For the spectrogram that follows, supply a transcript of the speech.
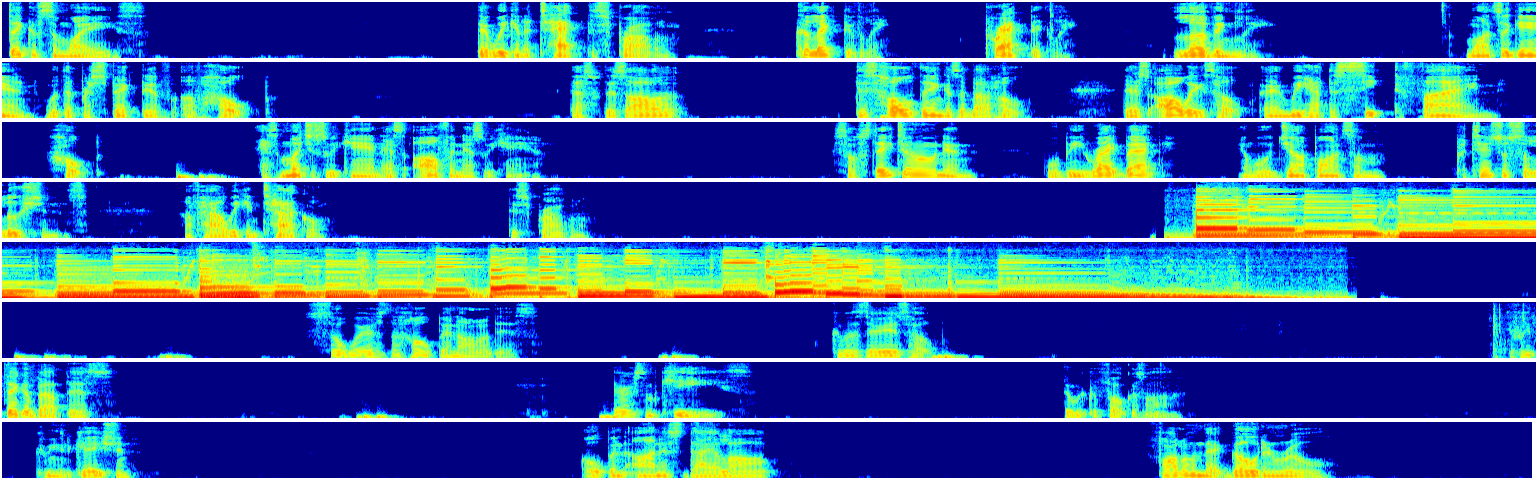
think of some ways that we can attack this problem collectively, practically, lovingly, once again with a perspective of hope. That's what this all this whole thing is about hope. There's always hope, and we have to seek to find hope as much as we can, as often as we can. So stay tuned, and we'll be right back, and we'll jump on some potential solutions of how we can tackle this problem. So, where's the hope in all of this? Because there is hope. If we think about this, there are some keys that we could focus on communication, open, honest dialogue, following that golden rule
